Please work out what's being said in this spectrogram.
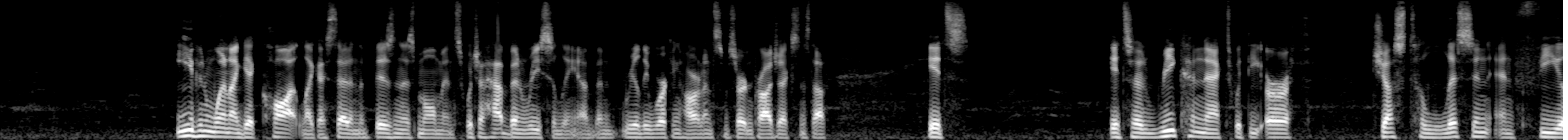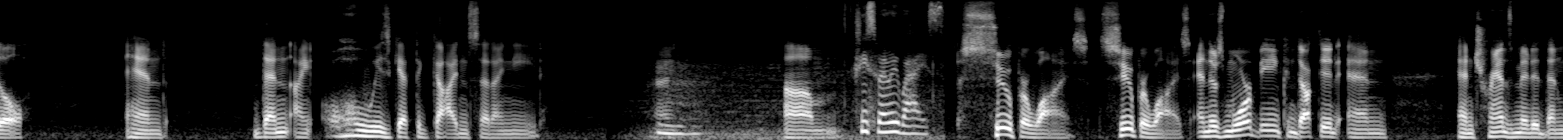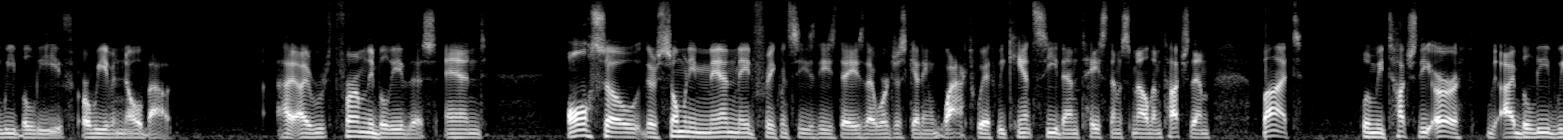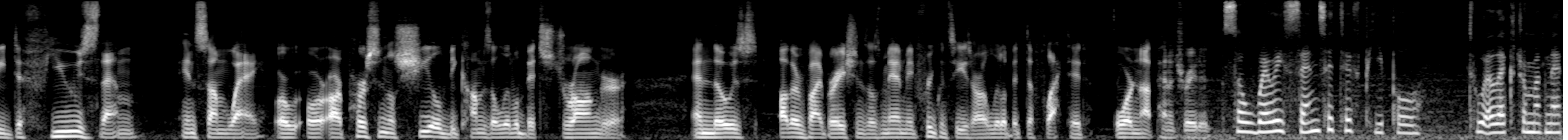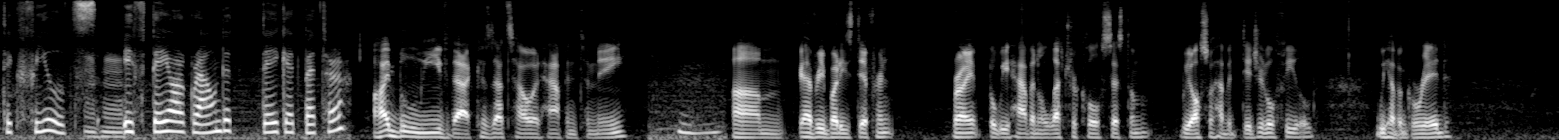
even when I get caught, like I said, in the business moments, which I have been recently, I've been really working hard on some certain projects and stuff. It's it's a reconnect with the earth just to listen and feel. And then i always get the guidance that i need. Mm. Um, She's very wise. super wise super wise. And there's more being conducted and and transmitted than we believe or we even know about. I, I firmly believe this. And also there's so many man-made frequencies these days that we're just getting whacked with. We can't see them taste them smell them touch them. But when we touch the earth i believe we diffuse them in some way or, or our personal shield becomes a little bit stronger. And those other vibrations those man-made frequencies are a little bit deflected or not penetrated. So, very sensitive people to electromagnetic fields, Mm-hmm. if they are grounded, they get better. I believe that because that's how it happened to me. Um, everybody's different, right? But we have an electrical system. We also have a digital field. We have a grid.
